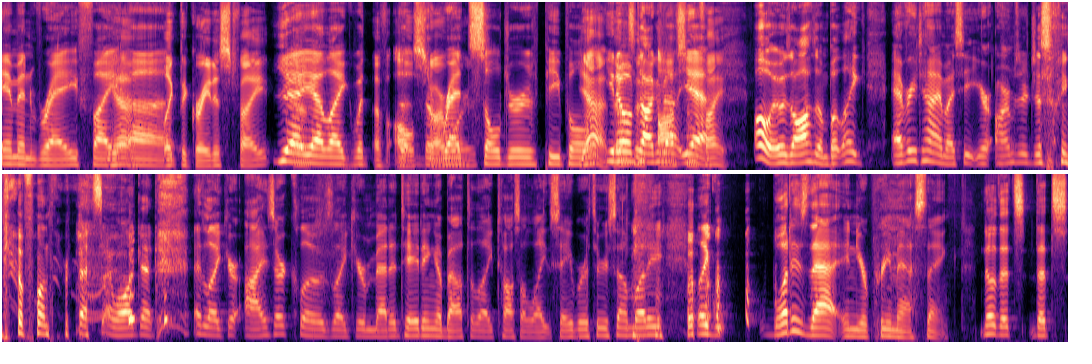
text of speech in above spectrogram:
him and rey fight Yeah, uh like the greatest fight. yeah of- yeah like with of the, all the red Wars. soldier people Yeah, you know what i'm talking about yeah fight. Oh, it was awesome. But like every time I see it, your arms are just like up on the rest, I walk in and like your eyes are closed, like you're meditating about to like toss a lightsaber through somebody. like, what is that in your pre-mass thing? No, that's that's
